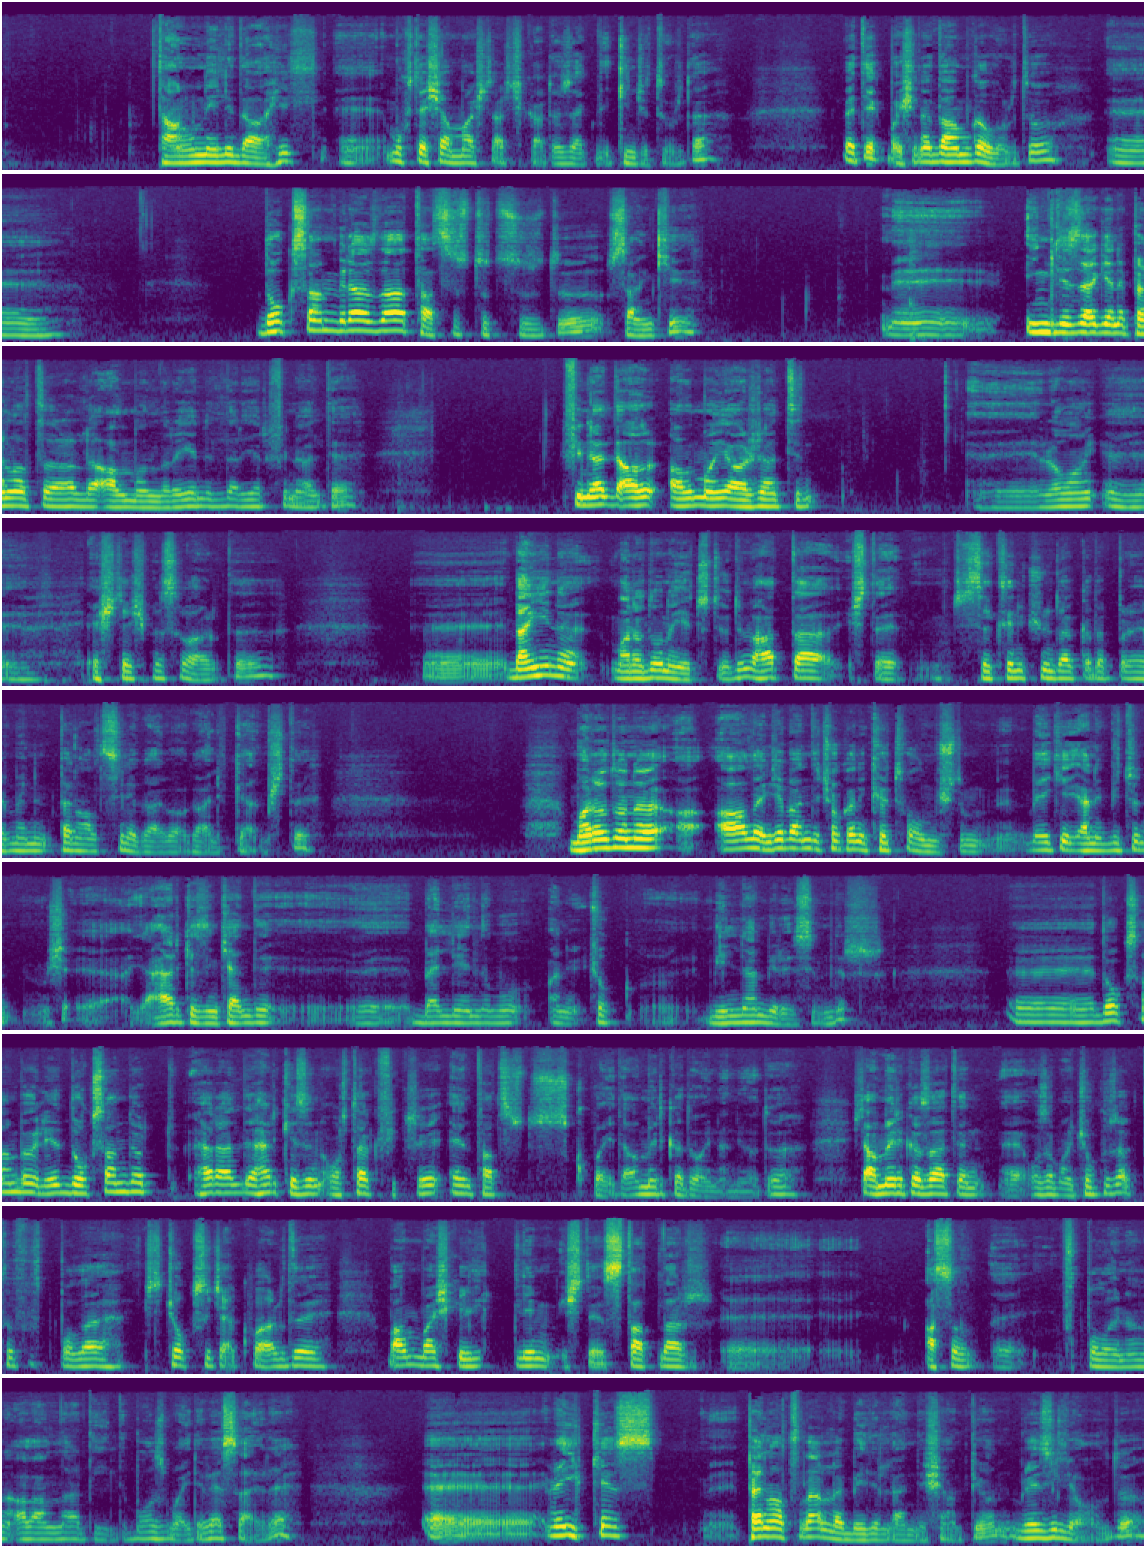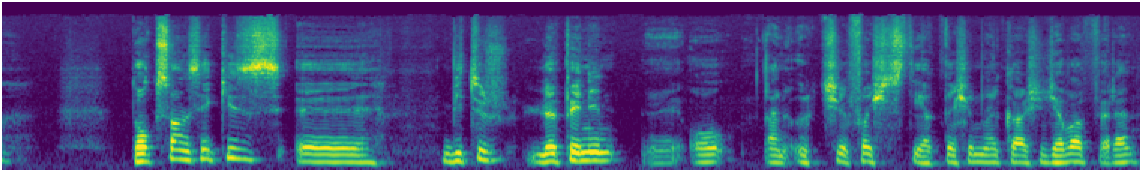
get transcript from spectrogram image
Tanrı'nın eli dahil e, muhteşem maçlar çıkardı özellikle ikinci turda. Ve tek başına damga vurdu. E, 90 biraz daha tatsız tutsuzdu sanki. e, İngilizler gene penaltılarla Almanlara yenildiler yarı finalde. Finalde Al Almanya Arjantin e, roman, e, eşleşmesi vardı. E, ben yine Maradona'yı tutuyordum ve hatta işte 83. dakikada Bremen'in penaltısıyla galiba galip gelmişti. Maradona ağlayınca ben de çok hani kötü olmuştum. Belki yani bütün şey, herkesin kendi e, belleğinde bu hani çok e, bilinen bir resimdir. E, 90 böyleydi. 94 herhalde herkesin ortak fikri en tatsız kupaydı. Amerika'da oynanıyordu. İşte Amerika zaten e, o zaman çok uzaktı futbola. İşte çok sıcak vardı. Bambaşka iklim işte statlar e, asıl e, futbol oynanan alanlar değildi. Bozmaydı vesaire. Ve ilk kez penaltılarla belirlendi şampiyon. Brezilya oldu. 98 e, bir tür Löpen'in o hani ırkçı, faşist yaklaşımına karşı cevap veren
